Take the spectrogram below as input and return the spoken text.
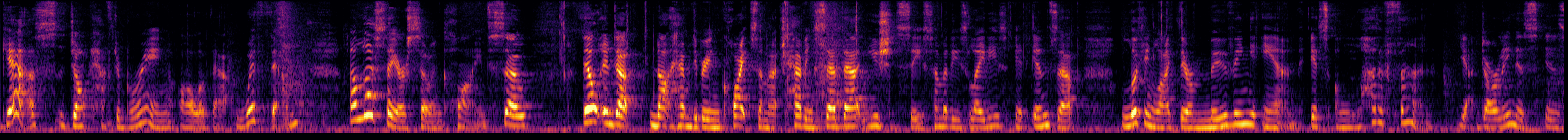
guests don't have to bring all of that with them unless they are so inclined. So they'll end up not having to bring quite so much. Having said that, you should see some of these ladies, it ends up looking like they're moving in. It's a lot of fun. Yeah, Darlene is, is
